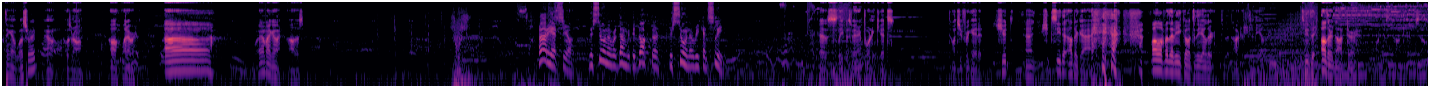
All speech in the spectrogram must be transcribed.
I think I was right? No, I was wrong. Oh, whatever. Uh. Where am I going? Oh, this. Hurry, Ezio. The sooner we're done with the doctor, the sooner we can sleep. Because sleep is very important, kids. Don't you forget it. Should uh, you should see the other guy. Follow Federico to the other, to the doctor, to the other, to the other doctor, or just the doctor himself.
